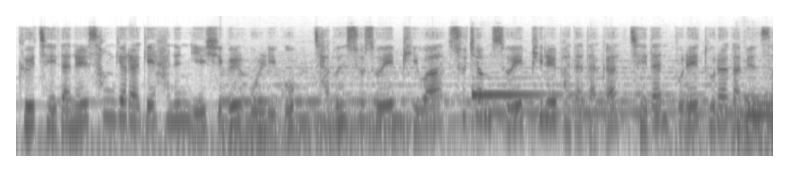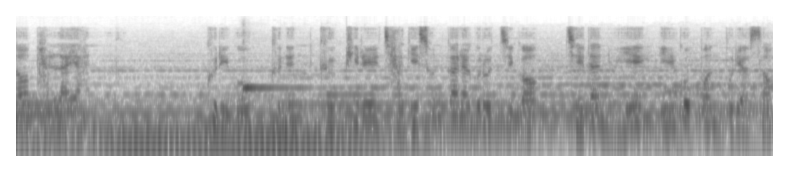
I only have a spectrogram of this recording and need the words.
그 제단을 성결하게 하는 예식을 올리고 잡은 수소의 피와 수점소의 피를 받아다가 제단 뿔에 돌아가면서 발라야 한다. 그리고 그는 그 피를 자기 손가락으로 찍어 제단 위에 일곱 번 뿌려서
